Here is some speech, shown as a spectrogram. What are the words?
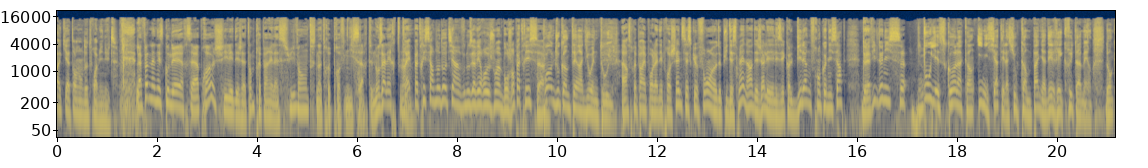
à qui attendons de 3 minutes. La fin de l'année scolaire, ça approche. Il est déjà temps de préparer la suivante. Notre prof Nissart nos alertes. Ouais, Patrice Arnaudot, tiens, vous nous avez rejoint. Bonjour Patrice. Bonjour Quentin, Radio Entouille. Alors se préparer pour l'année prochaine, c'est ce que font euh, depuis des semaines hein, déjà les, les, écoles bilingues franco-nissart de la ville de Nice. Douille Escola quand initiate et la sous campagne à des recrutements. Donc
